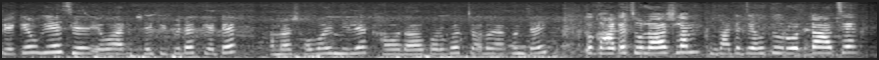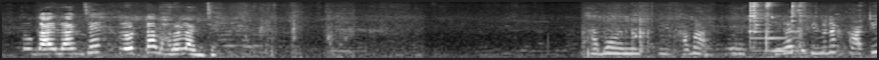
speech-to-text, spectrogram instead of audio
পেকেও গিয়েছে। এবার সেই পিঁপেটা কেটে আমরা সবাই মিলে খাওয়া দাওয়া করব। চলো এখন যাই। তো ঘাটে চলে আসলাম। ঘাটে যেহেতু রোডটা আছে তো গায়ে লাগছে। রোডটা ভালো লাগছে। খাব আমি। খাবা? ঠিক আছে পিঁপেটা কাটি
